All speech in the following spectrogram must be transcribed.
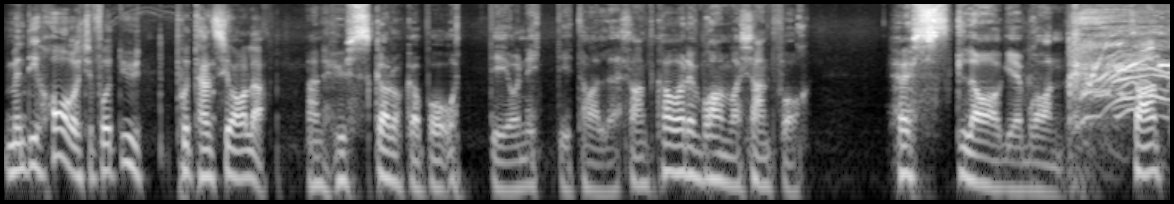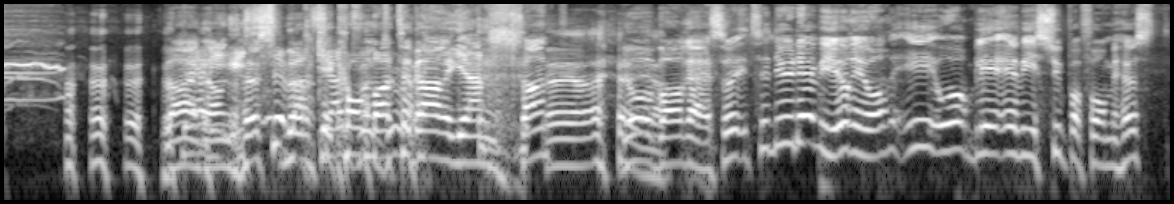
men de har ikke fått ut potensialet. Men husker dere på 80- og 90-tallet? sant? Hva var det Brann var kjent for? Høstlaget Brann. sant? Hver gang høstmørket kommer til. Bergen. sant? Da bare, så, så det er jo det vi gjør i år. I år blir, er vi i superform i høst.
